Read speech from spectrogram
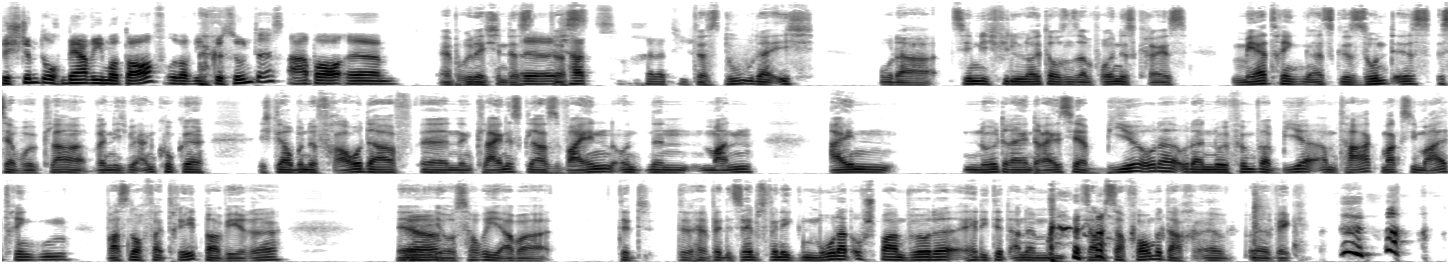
bestimmt auch mehr, wie man darf oder wie gesund ist, aber ähm, äh, Brüderchen, dass, äh, dass, relativ. dass du oder ich oder ziemlich viele Leute aus unserem Freundeskreis mehr trinken als gesund ist, ist ja wohl klar. Wenn ich mir angucke, ich glaube, eine Frau darf äh, ein kleines Glas Wein und ein Mann ein 0,33er Bier oder, oder 0,5er Bier am Tag maximal trinken, was noch vertretbar wäre. Äh, Ja. jo, sorry, aber das, das, selbst wenn ich einen Monat aufsparen würde, hätte ich das an einem Samstagvormittag äh, äh, weg.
